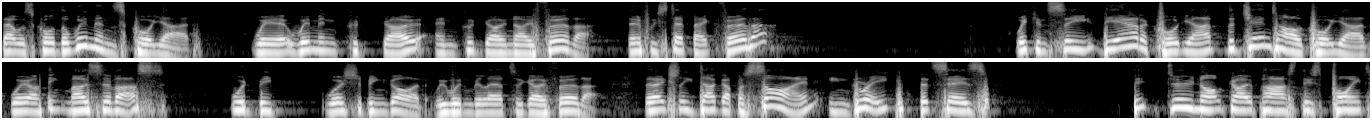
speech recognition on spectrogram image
that was called the women's courtyard, where women could go and could go no further. Then, if we step back further, we can see the outer courtyard, the Gentile courtyard, where I think most of us would be worshipping God. We wouldn't be allowed to go further. They actually dug up a sign in Greek that says, Do not go past this point,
